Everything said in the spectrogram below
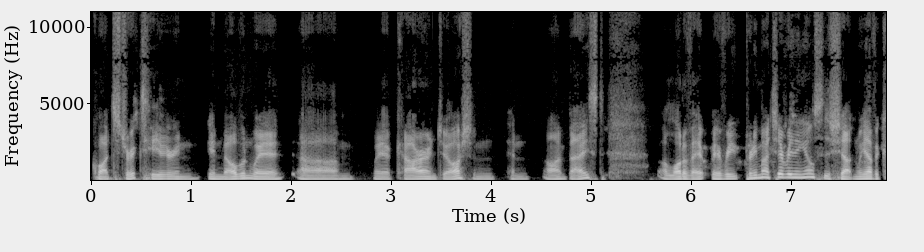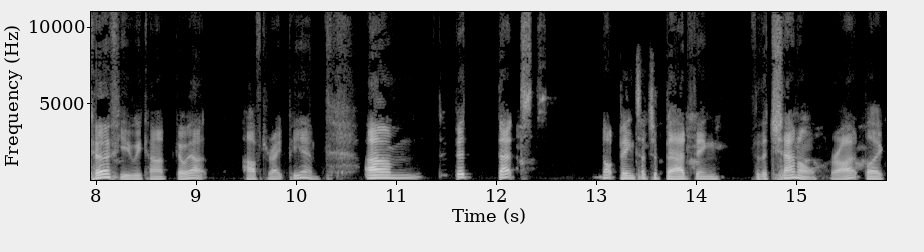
quite strict here in in Melbourne, where um, where Kara and Josh and and I'm based. A lot of every pretty much everything else is shut, and we have a curfew. We can't go out after eight p.m. Um, but that's not been such a bad thing for the channel, right? Like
